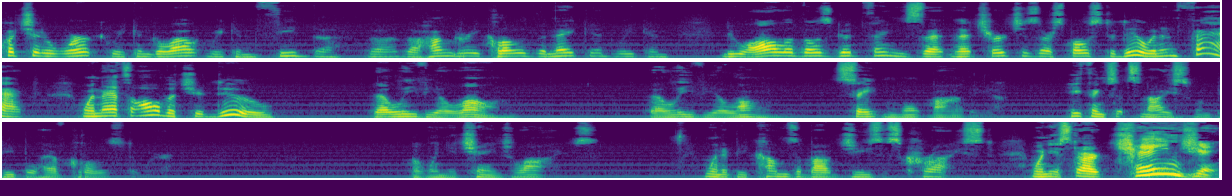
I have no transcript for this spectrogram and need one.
put you to work. We can go out. We can feed the, the, the hungry, clothe the naked. We can do all of those good things that, that churches are supposed to do. And in fact, when that's all that you do, they'll leave you alone. They'll leave you alone. Satan won't bother you. He thinks it's nice when people have clothes to wear. But when you change lives, when it becomes about Jesus Christ. When you start changing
